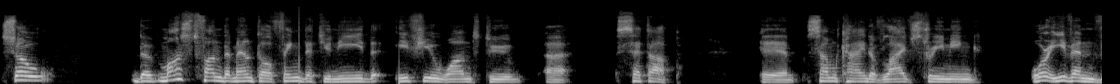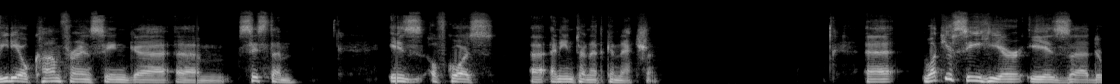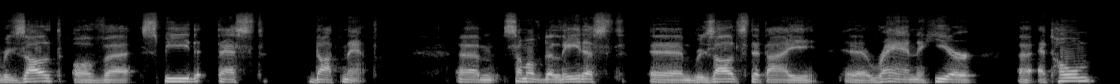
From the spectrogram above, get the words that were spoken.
So, the most fundamental thing that you need if you want to uh, set up uh, some kind of live streaming or even video conferencing uh, um, system is, of course, uh, an internet connection. Uh, what you see here is uh, the result of uh, speedtest.net. Um, some of the latest um, results that I uh, ran here at home.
